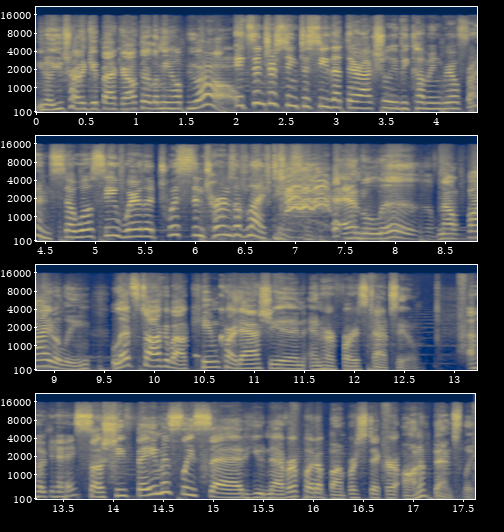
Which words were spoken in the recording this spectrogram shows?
you know, you trying to get back out there? Let me help you out. It's interesting to see that they're actually becoming real friends. So we'll see where the twists and turns of life take them. and love. Now, finally, let's talk about Kim Kardashian and her first tattoo. Okay. So she famously said, "You never put a bumper sticker on a Bentley."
